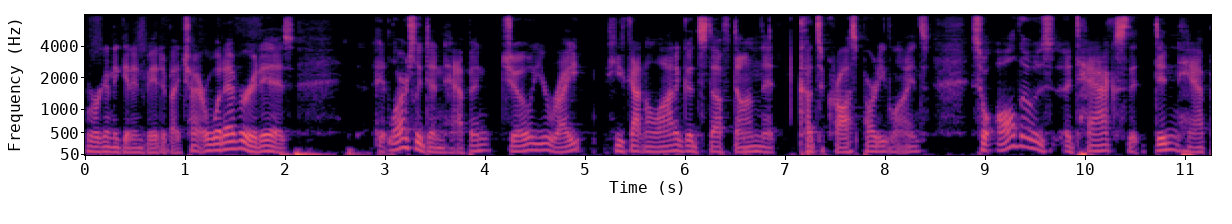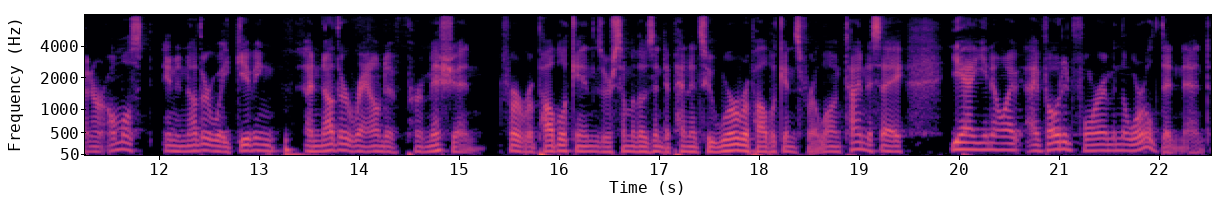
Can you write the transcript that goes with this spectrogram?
we're going to get invaded by China or whatever it is. It largely didn't happen. Joe, you're right. He's gotten a lot of good stuff done that cuts across party lines. So all those attacks that didn't happen are almost in another way giving another round of permission for Republicans or some of those independents who were Republicans for a long time to say, yeah, you know, I, I voted for him and the world didn't end.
